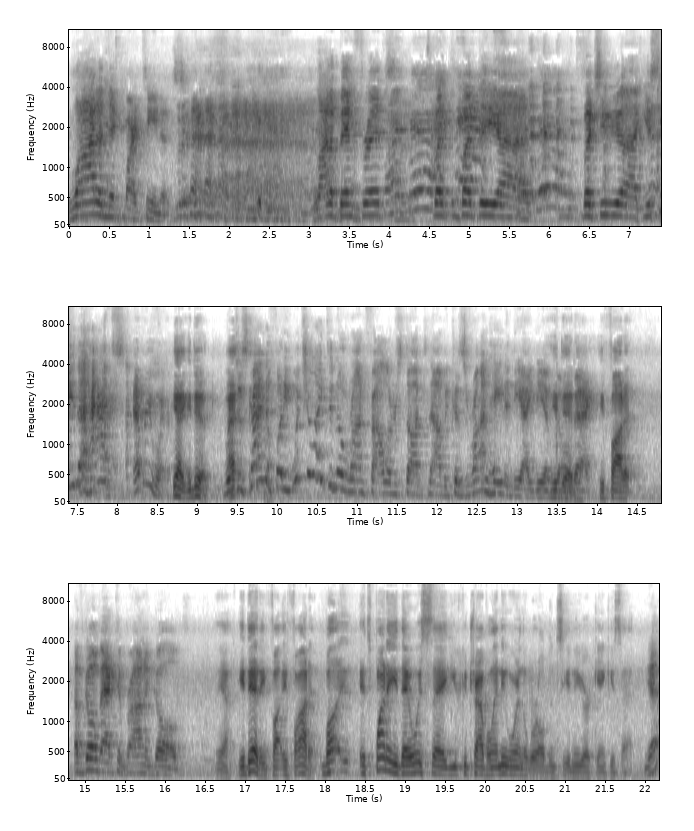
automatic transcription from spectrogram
A lot of Nick Martinez. a lot of Ben Fritz. But but the uh, but you uh, you see the hats everywhere. Yeah, you do. Which I- is kind of funny. Would you like to know Ron Fowler's thoughts now? Because Ron hated the idea of he going did. back He fought it. of going back to brown and gold. Yeah, he did. He fought. He fought it. Well, it's funny. They always say you could travel anywhere in the world and see a New York Yankees hat. Yeah.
